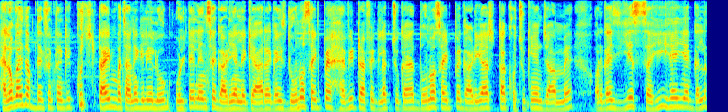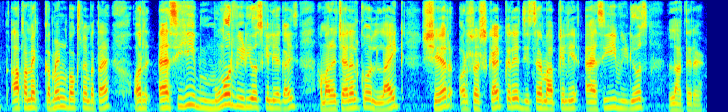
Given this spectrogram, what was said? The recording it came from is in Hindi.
हेलो गाइज़ आप देख सकते हैं कि कुछ टाइम बचाने के लिए लोग उल्टे लेन से गाड़ियाँ लेके आ रहे हैं। गाइज़ दोनों साइड पे हैवी ट्रैफ़िक लग चुका है। दोनों साइड पे गाड़ियाँ स्टक हो चुकी हैं जाम में। और गाइज़ ये सही है, या गलत, आप हमें कमेंट बॉक्स में बताएँ। और ऐसी ही मोर वीडियोस के लिए गाइज़ हमारे चैनल को लाइक शेयर और सब्सक्राइब करें, जिससे हम आपके लिए ऐसी ही वीडियोज़ लाते रहें।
